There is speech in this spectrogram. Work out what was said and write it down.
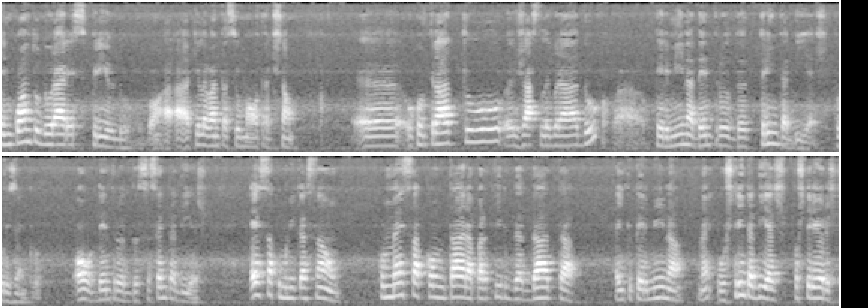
enquanto durar esse período, bom, aqui levanta-se uma outra questão. Uh, o contrato já celebrado uh, termina dentro de 30 dias, por exemplo, ou dentro de 60 dias. Essa comunicação começa a contar a partir da data em que termina, né, os 30 dias posteriores,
